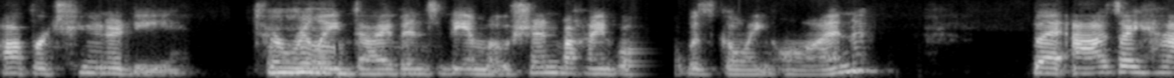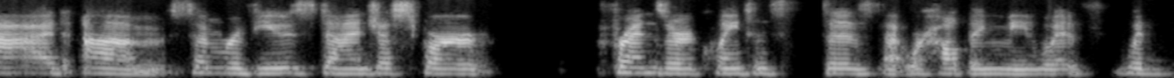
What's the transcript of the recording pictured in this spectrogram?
opportunity to mm-hmm. really dive into the emotion behind what was going on. But as I had um, some reviews done just for friends or acquaintances that were helping me with with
